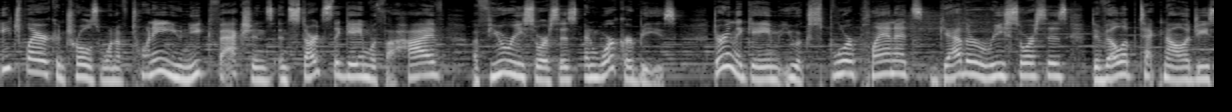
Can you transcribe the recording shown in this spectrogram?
each player controls one of 20 unique factions and starts the game with a hive, a few resources, and worker bees. During the game, you explore planets, gather resources, develop technologies,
